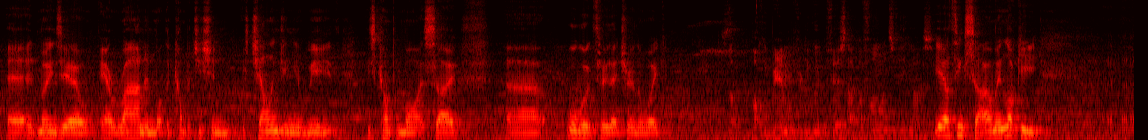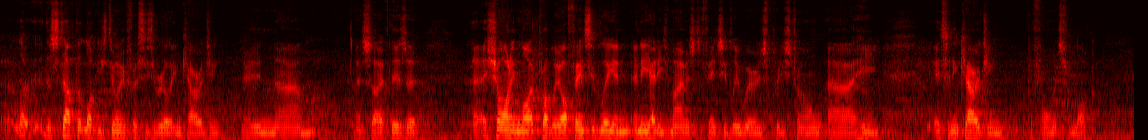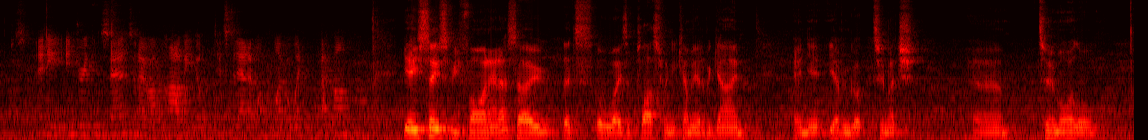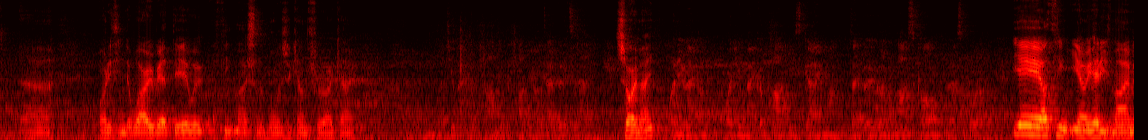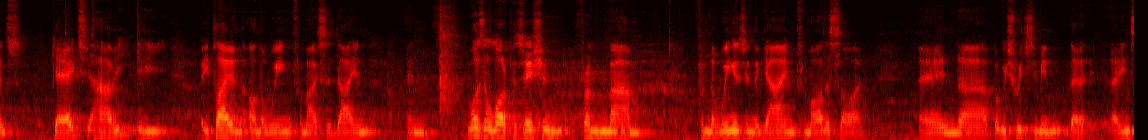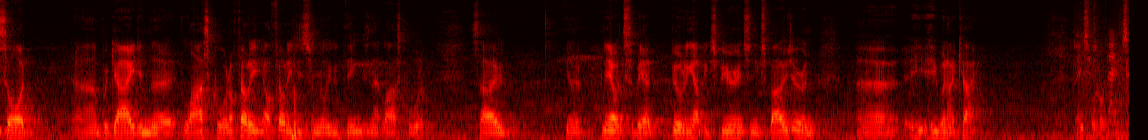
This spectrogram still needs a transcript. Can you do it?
uh, it means our, our run and what the competition is challenging you with is compromised. So uh, we'll work through that during the week. Lockie Brown, pretty good first up performance for you guys. Yeah, I think so. I mean, Lockie, uh, Lo- the stuff that Lockie's doing for us is really encouraging, and um, and so if there's a, a shining light, probably offensively, and, and he had his moments defensively where he was pretty strong. Uh, he, it's an encouraging performance from Lock. Any injury concerns? I know um, Harvey got tested out at one point but went back on. Yeah, he seems to be fine, Anna. So that's always a plus when you come out of a game, and you, you haven't got too much um, turmoil or uh, or anything to worry about there. We, I think most of the boys have come through okay. What do you make of Harvey, Harvey on debut today? Sorry, mate. What do you make on What do you make of Harvey's game on debut? Got a nice goal in the first quarter. Yeah, I think you know he had his moments. Gags, Harvey. He he played on the, on the wing for most of the day, and and wasn't a lot of possession from um, from the wingers in the game from either side. And uh, but we switched him in that, that inside uh, brigade in the last quarter. I felt he I felt he did some really good things in that last quarter. So you know now it's about building up experience and exposure, and uh, he, he went okay. Thanks. Thanks.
